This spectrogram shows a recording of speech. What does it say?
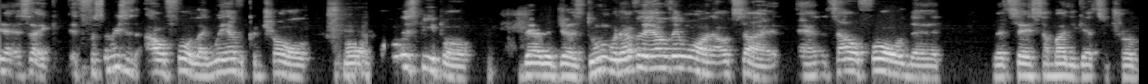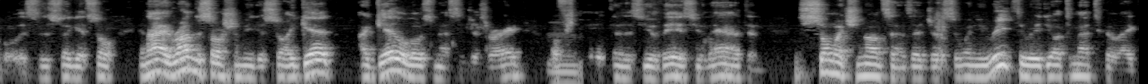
yeah, it's like it's for some reason it's our fault. Like we have a control these people that are just doing whatever the hell they want outside, and it's our fault that let's say somebody gets in trouble. This is so get so, and I run the social media, so I get I get all those messages right of Mm. hate and it's you this, you that, and so much nonsense that just when you read through it, you automatically like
